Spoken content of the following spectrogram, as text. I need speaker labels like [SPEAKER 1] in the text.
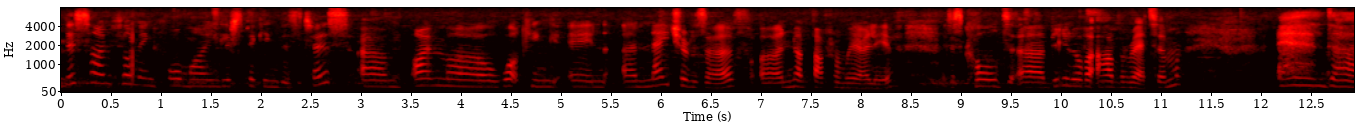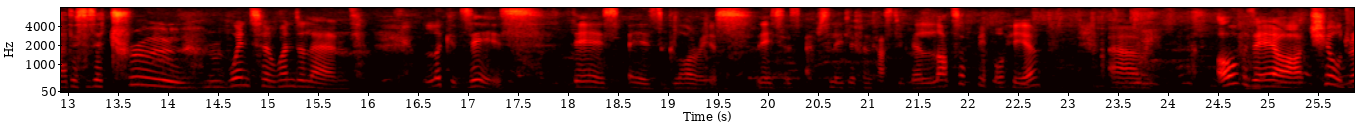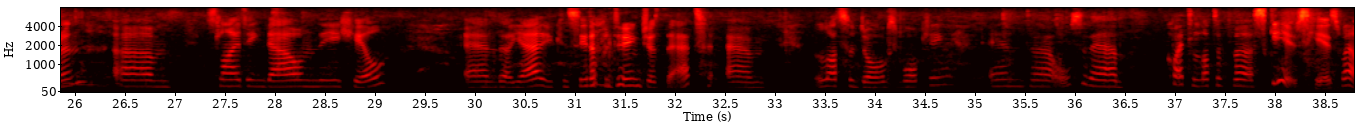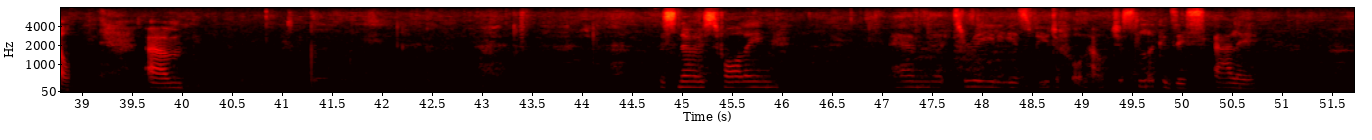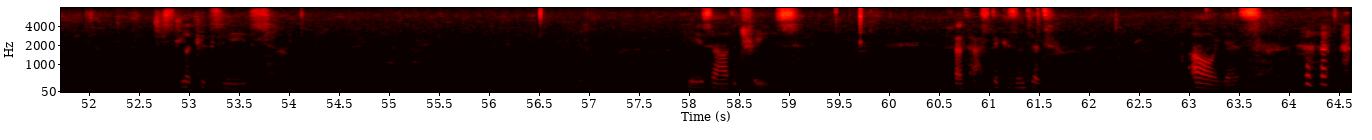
[SPEAKER 1] and this I'm filming for my English-speaking visitors. Um, I'm uh, walking in a nature reserve uh, not far from where I live. It is called uh, Biryulyovo Arboretum, and uh, this is a true winter wonderland. Look at this. This is glorious. This is absolutely fantastic. There are lots of people here. Um, over there are children um, sliding down the hill and uh, yeah you can see them doing just that. Um, lots of dogs walking and uh, also there are quite a lot of uh, skiers here as well. Um, the snow is falling and it really is beautiful now. Just look at this alley. Just look at these. These are the trees Fantastic, isn't it? Oh, yes.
